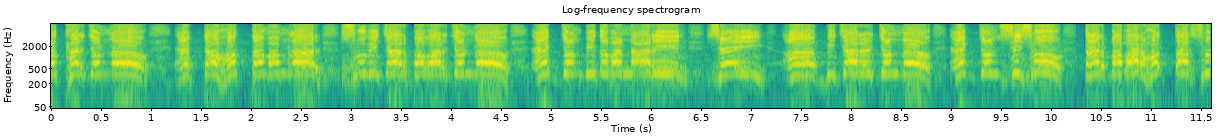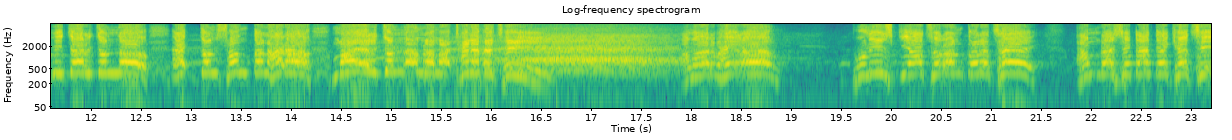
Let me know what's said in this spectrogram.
রক্ষার জন্য, একটা হত্যা মামলার সুবিচার পাওয়ার জন্য, একজন বিধবা নারীর সেই বিচারের জন্য, একজন শিশু তার বাবার হত্যার সুবিচার জন্য একজন সন্তান হারা, মায়ের জন্য আমরা মাঠে নেমেছি। আমার ভাইরা, পুলিশ কি আচরণ করেছে? আমরা সেটা দেখেছি।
